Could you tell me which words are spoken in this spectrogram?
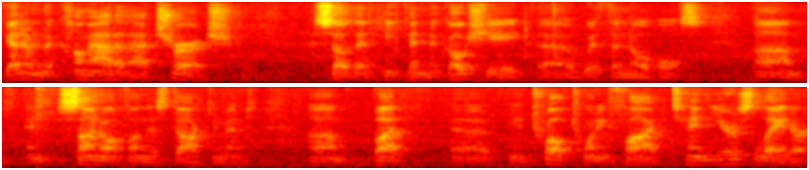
get him to come out of that church so that he can negotiate uh, with the nobles um, and sign off on this document. Um, But uh, in 1225, 10 years later,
